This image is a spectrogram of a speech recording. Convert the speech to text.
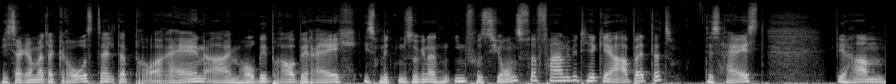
ich sage mal, der Großteil der Brauereien, auch im Hobbybraubereich, ist mit dem sogenannten Infusionsverfahren wird hier gearbeitet. Das heißt, wir haben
